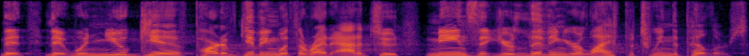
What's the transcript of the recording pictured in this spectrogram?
That, that when you give, part of giving with the right attitude means that you're living your life between the pillars.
